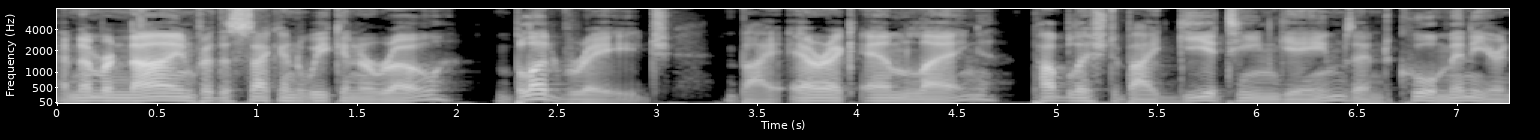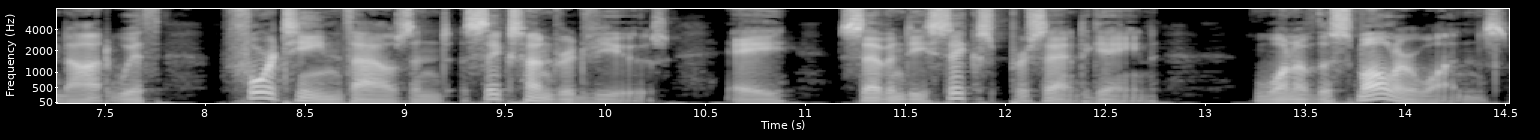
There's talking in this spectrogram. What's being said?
At number 9 for the second week in a row, Blood Rage by Eric M. Lang, published by Guillotine Games and Cool Mini or Not, with 14,600 views, a 76% gain, one of the smaller ones.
